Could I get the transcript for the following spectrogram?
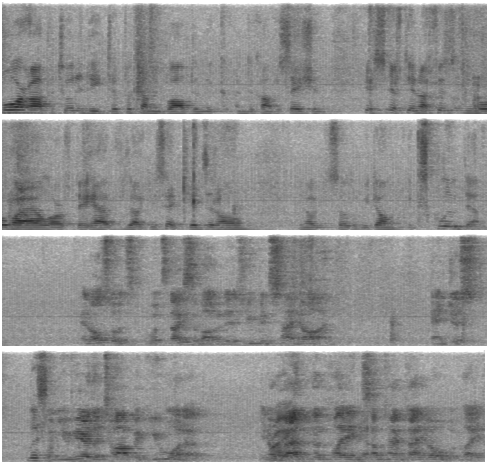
more opportunity to become involved in the, in the conversation. If, if they're not physically mobile, or if they have, like you said, kids at home, you know, so that we don't exclude them. and also it's, what's nice about it is you can sign on and just, Listen, when you hear the topic you wanna, you know, Right. rather than playing, Yeah. sometimes I know, like,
